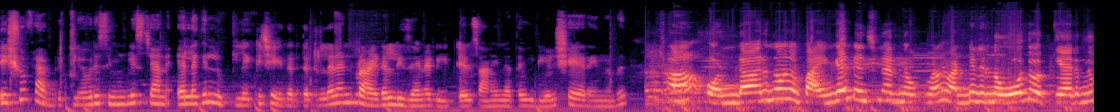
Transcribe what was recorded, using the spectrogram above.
ടിഷ്യൂ ഫാബ്രിക്കിൽ ഒരു സിംപ്ലിസ്റ്റ് ആൻഡ് എലഗൻ ലുക്കിലേക്ക് ചെയ്തെടുത്തിട്ടുള്ള രണ്ട് ബ്രൈഡൽ ഡിസൈനർ ഡീറ്റെയിൽസ് ആണ് ഇന്നത്തെ വീഡിയോയിൽ ഷെയർ ചെയ്യുന്നത്. ആ ഉണ്ടായിരുന്നോന്ന് ഭയങ്കര ടെൻഷനായിരുന്നു ഞാൻ വണ്ടിയിലിരുന്ന് ഓതും ഒക്കെ ആയിരുന്നു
